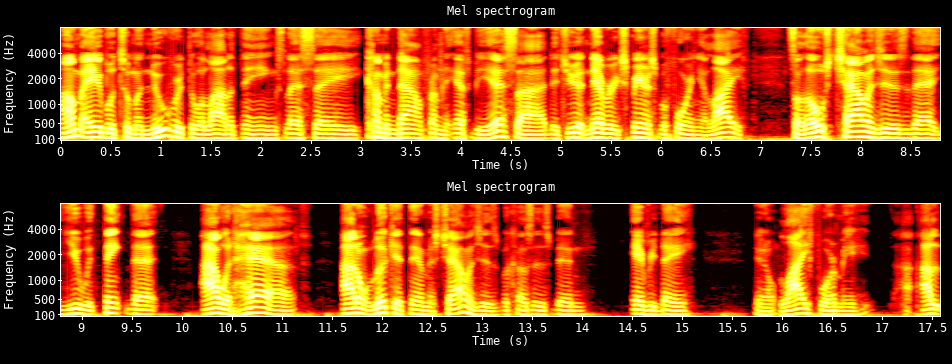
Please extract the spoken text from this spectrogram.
I'm able to maneuver through a lot of things. Let's say coming down from the FBS side that you had never experienced before in your life. So those challenges that you would think that I would have, I don't look at them as challenges because it's been everyday you know, life for me. I,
